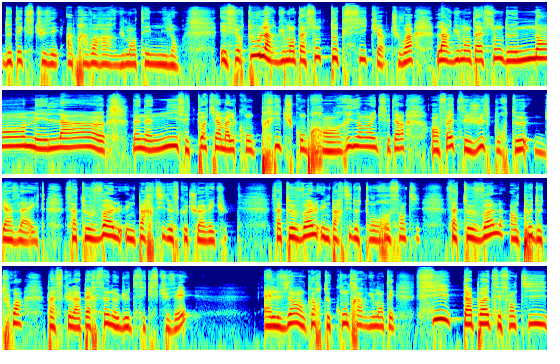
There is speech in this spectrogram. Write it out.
de t'excuser après avoir argumenté mille ans. Et surtout l'argumentation toxique, tu vois, l'argumentation de non, mais là, euh, nanani, c'est toi qui as mal compris, tu comprends rien, etc. En fait, c'est juste pour te gaslight. Ça te vole une partie de ce que tu as vécu. Ça te vole une partie de ton ressenti. Ça te vole un peu de toi parce que la personne, au lieu de s'excuser, elle vient encore te contre-argumenter. Si ta pote s'est sentie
